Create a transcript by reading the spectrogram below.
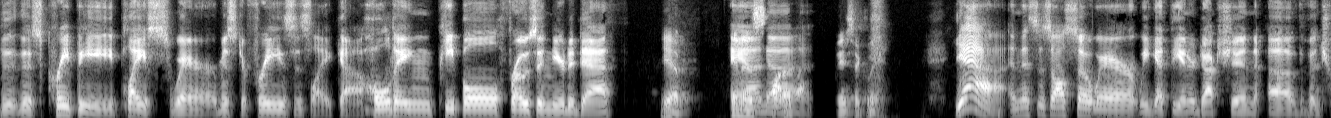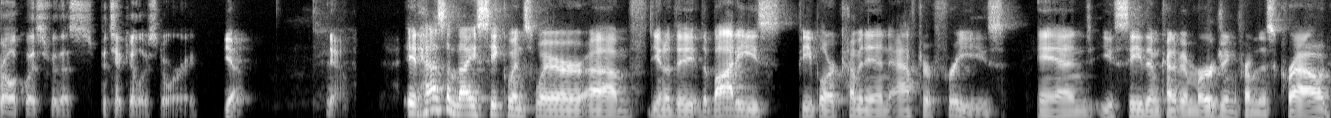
th- this creepy place where Mister Freeze is like uh, holding people frozen near to death. Yep and uh, basically. Yeah, and this is also where we get the introduction of the ventriloquist for this particular story. Yeah, yeah. It has a nice sequence where um, you know the the bodies people are coming in after freeze, and you see them kind of emerging from this crowd.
